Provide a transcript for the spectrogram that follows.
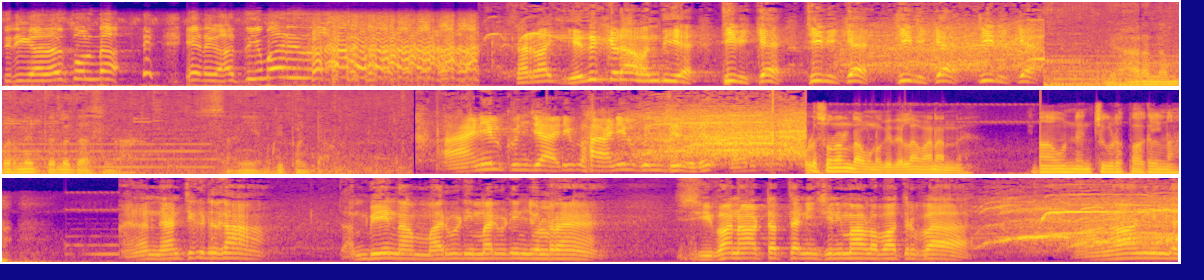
சிரிக்காத சொன்னா எனக்கு அசிங்கமா இருக்கு சரா எதுக்குடா வந்திய? டிவிக்க டிவிக்க டிவிக்க டிவிக்க. யார நம்பர்னே தெரியல தாசனா. சனி எப்படி பண்ணிட்டான்? அணில் குஞ்சு அடி அணில் குஞ்சு. கூட சொன்னேன்டா உனக்கு இதெல்லாம் வேணான்னு நான் ஒன்று நினச்சி கூட பார்க்கலண்ணா. நினைச்சுக்கிட்டு இருக்கான். தம்பி நான் மறுபடியும் மறுபடியும் சொல்றேன். சிவன் ஆட்டத்தை நீ சினிமாவில் பார்த்திருப்ப. ஆனா நீ இந்த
